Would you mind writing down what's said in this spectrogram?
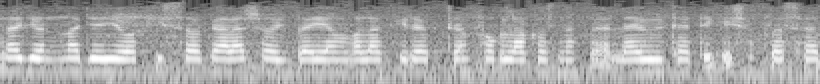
Nagyon-nagyon jó a kiszolgálás, hogy bejön valaki, rögtön foglalkoznak vele, leültetik, és a They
